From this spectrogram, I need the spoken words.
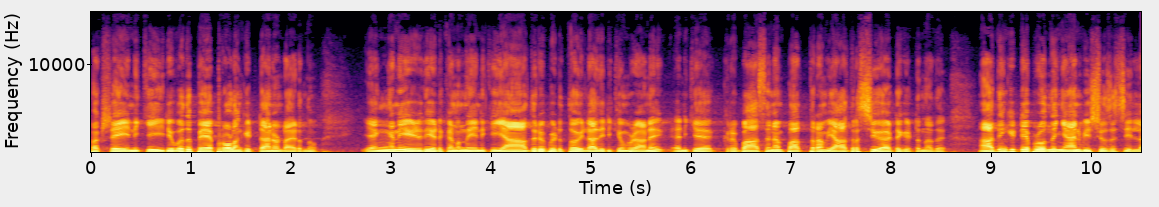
പക്ഷേ എനിക്ക് ഇരുപത് പേപ്പറോളം കിട്ടാനുണ്ടായിരുന്നു. എങ്ങനെ എഴുതിയെടുക്കണമെന്ന് എനിക്ക് യാതൊരു പിടുത്തവും ഇല്ലാതിരിക്കുമ്പോഴാണ് എനിക്ക് കൃപാസനം പത്രം യാദൃശ്യമായിട്ട് കിട്ടുന്നത്. ആദ്യം കിട്ടിയപ്പോഴൊന്നും ഞാൻ വിശ്വസിച്ചില്ല.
